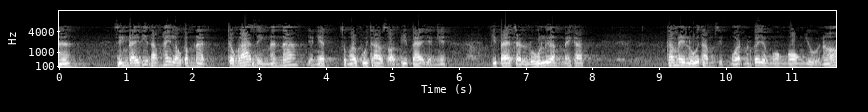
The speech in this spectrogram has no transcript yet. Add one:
นะ สิ่งใดที่ทำให้เรากำหนัดจงละสิ่งนั้นนะ อย่างเงี้ย สมมติผู้เจ้าสอนพี่แป๊ะอย่างเงี้ย พี่แป๊ะจะรู้เรื่องไหมครับ ถ้าไม่รู้ทำสิบหมวดมันก็ยังงงงอยู่เนาะ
